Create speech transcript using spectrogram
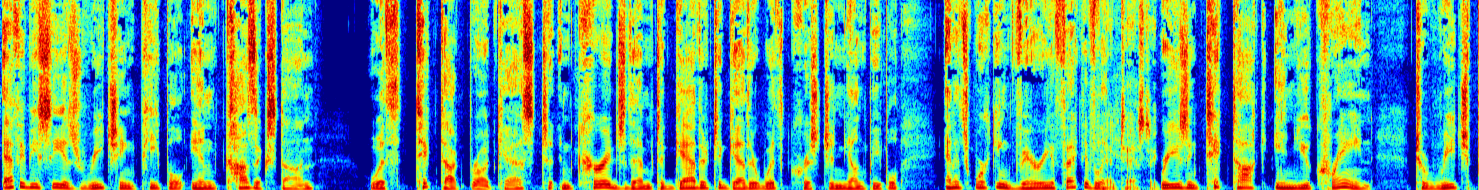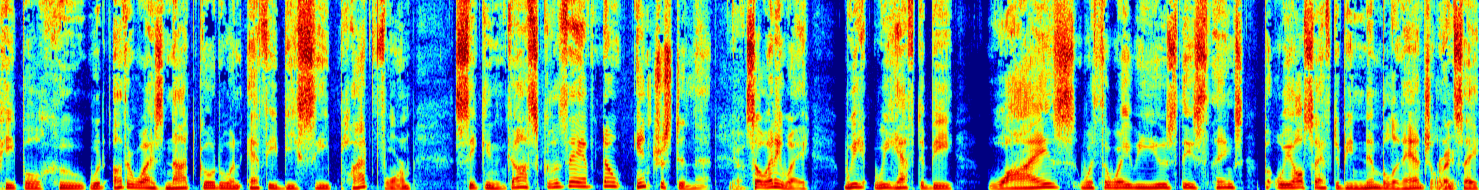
FEBC is reaching people in Kazakhstan with TikTok broadcasts to encourage them to gather together with Christian young people, and it's working very effectively. Fantastic. We're using TikTok in Ukraine to reach people who would otherwise not go to an FEBC platform seeking the gospel because they have no interest in that. Yeah. So anyway, we we have to be wise with the way we use these things, but we also have to be nimble and agile Right. and say,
